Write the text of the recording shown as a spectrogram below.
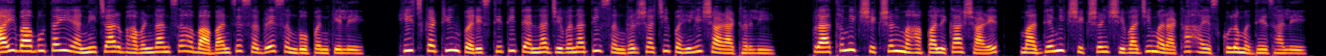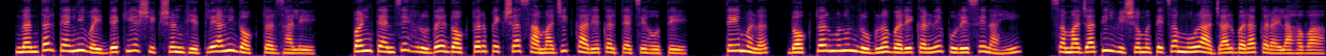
आई बाबूताई यांनी चार भावंडांसह बाबांचे सगळे संगोपन केले. हीच कठीण परिस्थिती त्यांना जीवनातील संघर्षाची पहिली शाळा ठरली. प्राथमिक शिक्षण महापालिका शाळेत माध्यमिक शिक्षण शिवाजी मराठा हायस्कूलमध्ये झाले. नंतर त्यांनी वैद्यकीय शिक्षण घेतले आणि डॉक्टर झाले. पण त्यांचे हृदय डॉक्टरपेक्षा सामाजिक कार्यकर्त्याचे होते. ते म्हणत डॉक्टर म्हणून रुग्ण बरे करणे पुरेसे नाही. समाजातील विषमतेचा मूळ आजार बरा करायला हवा.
